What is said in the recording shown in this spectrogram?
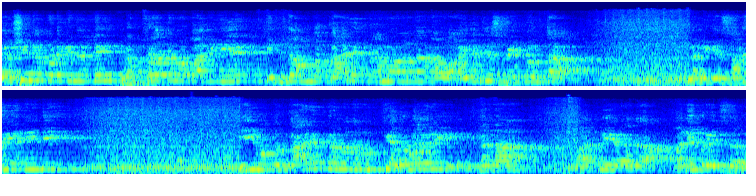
ದಕ್ಷಿಣ ಕೊಡಗಿನಲ್ಲಿ ಪ್ರಪ್ರಥಮ ಬಾರಿಗೆ ಇಂಥ ಒಂದು ಕಾರ್ಯಕ್ರಮವನ್ನು ನಾವು ಆಯೋಜಿಸಬೇಕು ಅಂತ ನಮಗೆ ಸಲಹೆ ನೀಡಿ ಈ ಒಂದು ಕಾರ್ಯಕ್ರಮದ ಮುಖ್ಯ ರೂವಾರಿ ನನ್ನ ಆತ್ಮೀಯರಾದ ಅನಿಲ್ ರೈ ಸರ್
